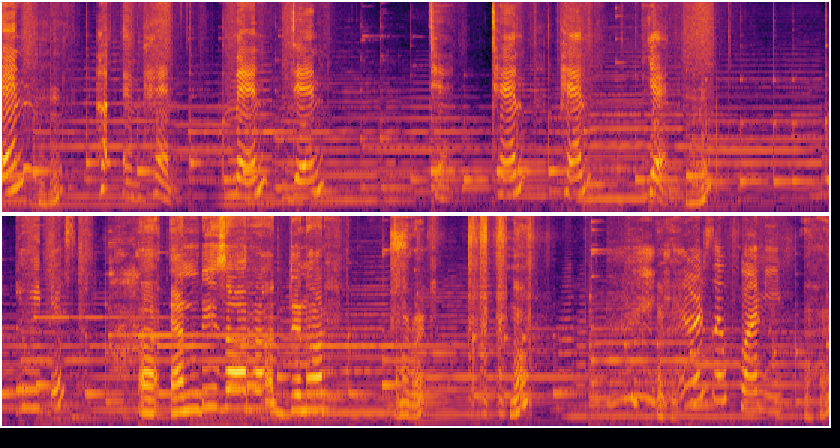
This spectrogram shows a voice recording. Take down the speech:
N, hmm H, and hen. Men, den, ten, ten, pen, yen. hmm You read this? Uh, Andes are uh, dinner. Am I right? No? Okay. You're so funny. Okay.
